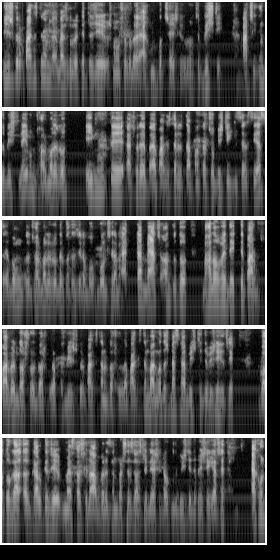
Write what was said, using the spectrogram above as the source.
বিশেষ করে পাকিস্তানের ম্যা- ম্যাচগুলোর ক্ষেত্রে যে সমস্যাগুলো এখন হচ্ছে, সেগুলো হচ্ছে বৃষ্টি। আজকে কিন্তু বৃষ্টি নেই এবং ঝলমলে রোদ। এই মুহূর্তে আসলে পাকিস্তানের তাপমাত্রা চব্বিশ ডিগ্রি সেলসিয়াস এবং ঝলমলে রোদের কথা যেটা বলছিলাম, একটা ম্যাচ অন্তত ভালোভাবে দেখতে পারবেন দর্শক দর্শকরা বিশেষ করে পাকিস্তানের দর্শকরা। পাকিস্তান বাংলাদেশ ম্যাচটা বৃষ্টিতে ভেসে গেছে। গতকাল কালকে যে ম্যাচটা ছিল, আফগানিস্তান ভার্সেস অস্ট্রেলিয়া, সেটাও কিন্তু বৃষ্টিতে ভেসে গেছে। এখন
